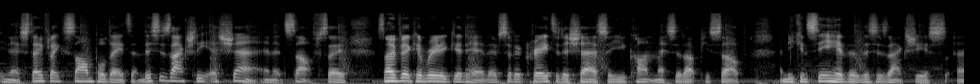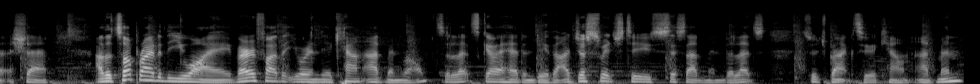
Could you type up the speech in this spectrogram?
you know, Snowflake sample data. And this is actually a share in itself. So Snowflake are really good here. They've sort of created a share so you can't mess it up yourself. And you can see here that this is actually a, a share. At the top right of the UI, verify that you're in the account admin role. So let's go ahead and do that. I just switched to sysadmin, but let's switch back to account admin.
